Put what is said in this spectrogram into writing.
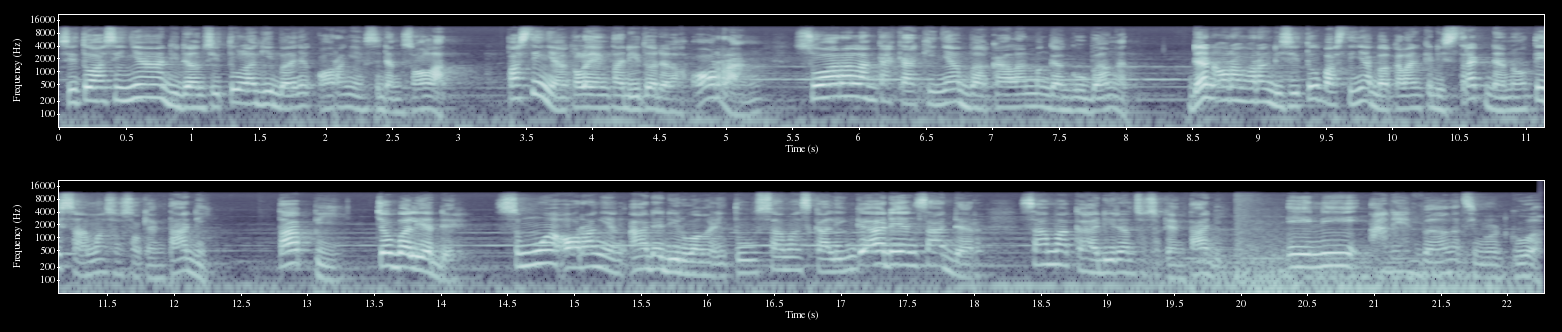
Situasinya di dalam situ lagi banyak orang yang sedang sholat. Pastinya kalau yang tadi itu adalah orang, suara langkah kakinya bakalan mengganggu banget. Dan orang-orang di situ pastinya bakalan ke distract dan notice sama sosok yang tadi. Tapi, coba lihat deh, semua orang yang ada di ruangan itu sama sekali nggak ada yang sadar sama kehadiran sosok yang tadi. Ini aneh banget sih menurut gue.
